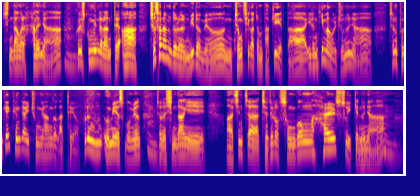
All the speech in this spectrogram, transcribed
신당을 하느냐. 음. 그래서 국민들한테 아, 저 사람들을 믿으면 정치가 좀 바뀌겠다. 이런 희망을 주느냐. 저는 그게 굉장히 중요한 것 같아요. 그런 의미에서 보면 음. 저는 신당이 아, 진짜 제대로 성공할 수 있겠느냐.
